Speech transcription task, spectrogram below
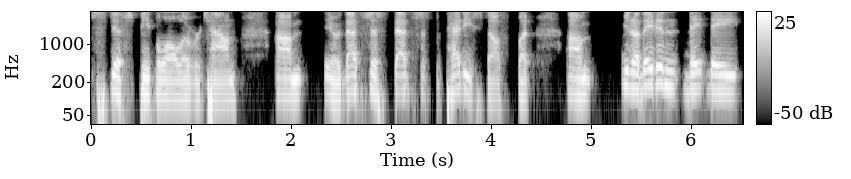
stiffs people all over town. Um, you know, that's just that's just the petty stuff. But um, you know, they didn't they they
